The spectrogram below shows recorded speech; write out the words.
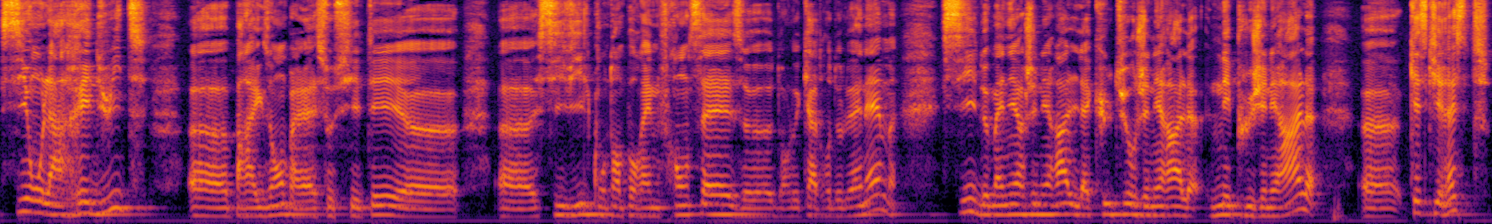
si on l'a réduite euh, par exemple à la société euh, euh, civile contemporaine française dans le cadre de l'ENM, si de manière générale la culture générale n'est plus générale, qu'est-ce qui reste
